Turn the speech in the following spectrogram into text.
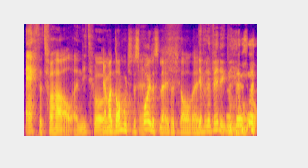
echt het verhaal? En niet gewoon... Ja, maar dan moet je de spoilers lezen als je dat al weet. Ja, maar dat weet ik niet.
